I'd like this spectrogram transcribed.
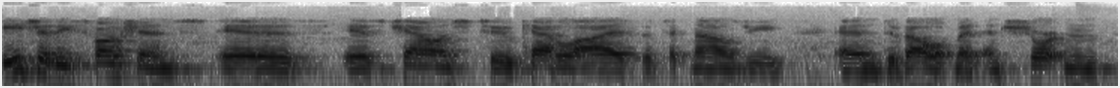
each of these functions is is challenged to catalyze the technology and development and shorten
